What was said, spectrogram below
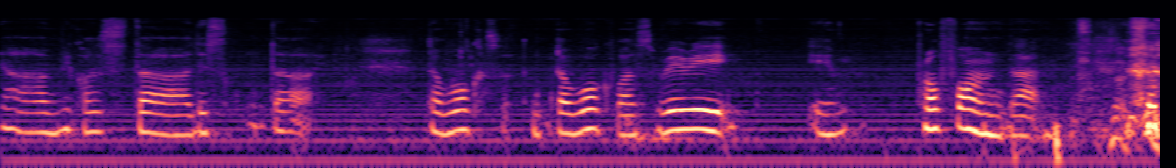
Yeah, because the this the the work the work was very um, profound. That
